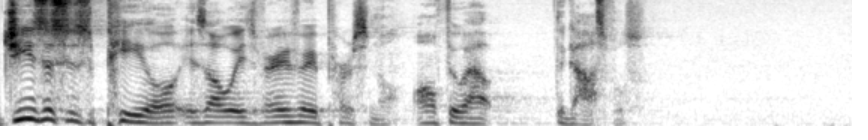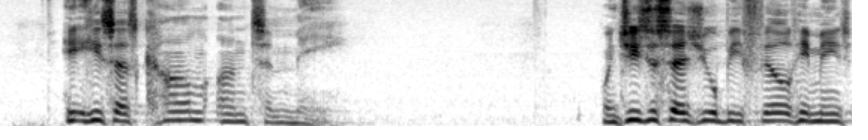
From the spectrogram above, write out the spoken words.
Jesus' appeal is always very, very personal all throughout the Gospels. He, he says, Come unto me. When Jesus says you'll be filled, he means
